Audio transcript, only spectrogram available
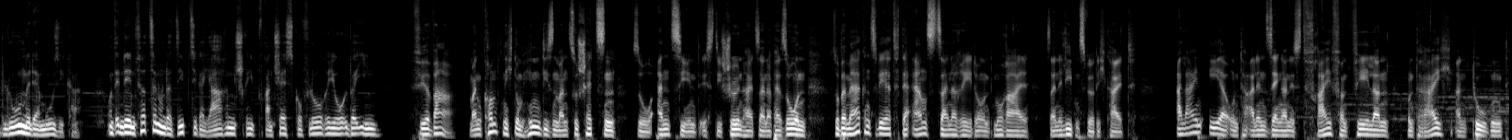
Blume der Musiker. Und in den 1470er Jahren schrieb Francesco Florio über ihn: Für wahr, man kommt nicht umhin, diesen Mann zu schätzen, so anziehend ist die Schönheit seiner Person, so bemerkenswert der Ernst seiner Rede und Moral, seine Liebenswürdigkeit. Allein er unter allen Sängern ist frei von Fehlern und reich an Tugend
